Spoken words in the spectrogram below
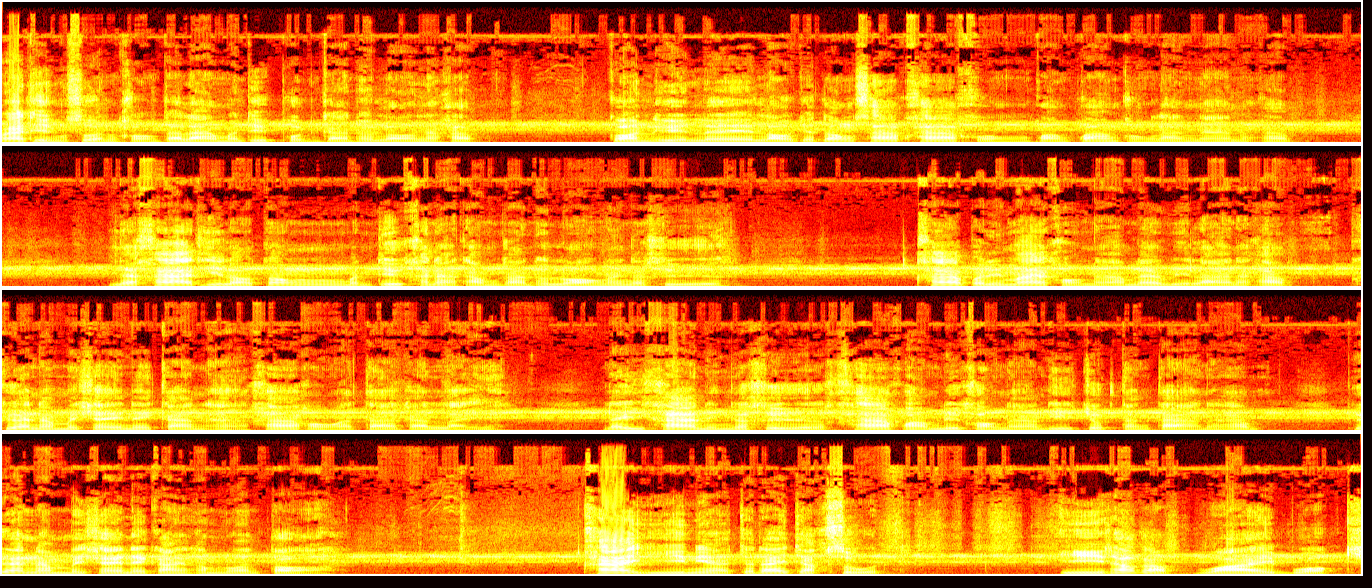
มาถึงส่วนของตารางบันทึกผลการทดลองนะครับ ก่อนอื่นเลยเราจะต้องทราบค่าของความกว้างของรางน้ำนะครับ และค่าที่เราต้องบันทึกขณะทำการทดลองนั่นก็คือ ค่าปริมาตรของน้ำและเวลานะครับ เพื่อนำไปใช้ในการหาค่าของอัตราการไหล และอีกค่าหนึ่งก็คือค่าความลึกของน้ำที่จุดต่างๆนะครับ เพื่อนำไปใช้ในการคำนวณต่อ ค่า e เนี่ยจะได้จากสูตร e เท่ากับ y บวก q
